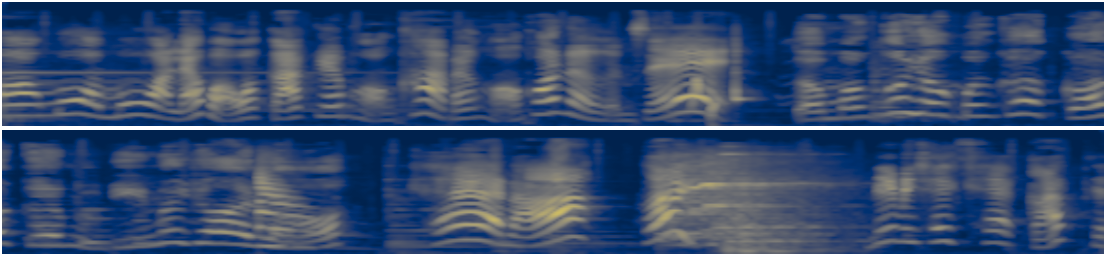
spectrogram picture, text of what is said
มองมั่วๆแล้วบอกว่าการ์ดเกมของข้าเป็นของคนอื่นซิแต่มันก็ยังเป็นแค่การ์ดเกมอยู่ดีไม่ใช่เหรอ แค่นะเฮ้ยนี่ไม่ใช่แค่การ์ดเก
